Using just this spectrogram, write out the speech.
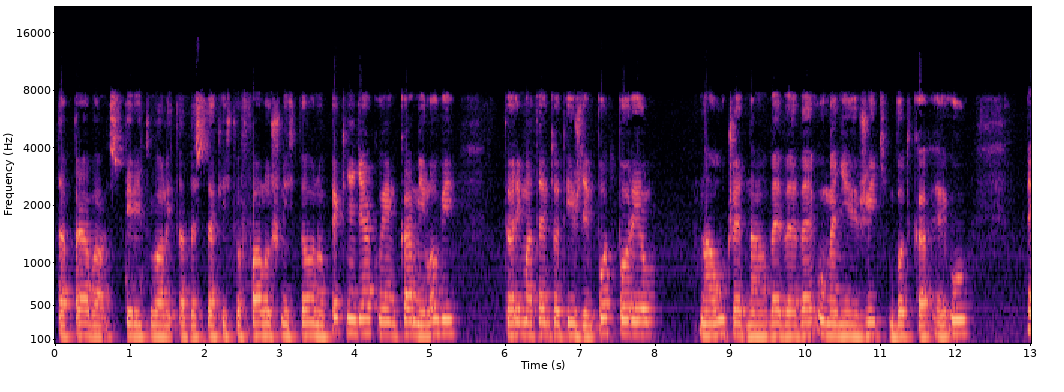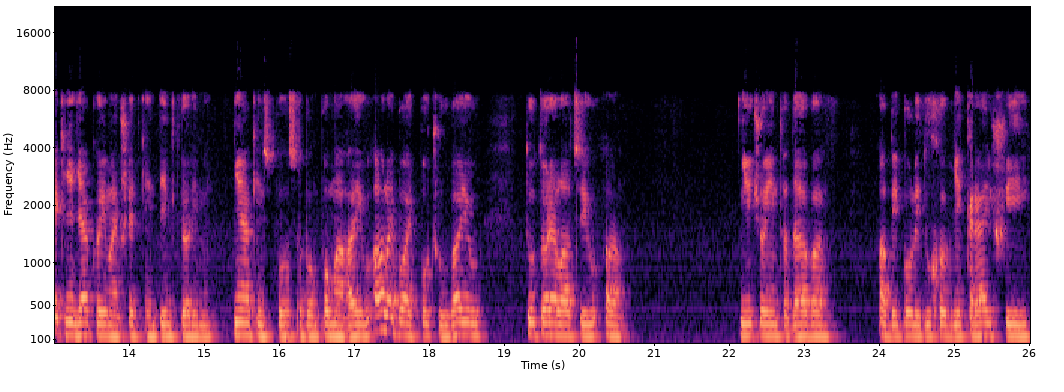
tá pravá spiritualita bez takýchto falošných tónov. Pekne ďakujem Kamilovi, ktorý ma tento týždeň podporil na účet na www.umeniežiť.eu. Pekne ďakujem aj všetkým tým, ktorí mi nejakým spôsobom pomáhajú alebo aj počúvajú túto reláciu a niečo im to dáva, aby boli duchovne krajší,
